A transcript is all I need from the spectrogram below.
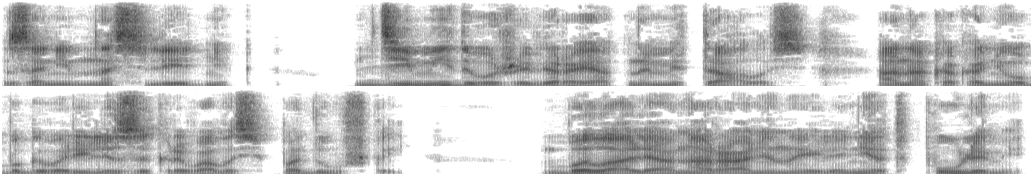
за ним наследник. Демидова же, вероятно, металась. Она, как они оба говорили, закрывалась подушкой. Была ли она ранена или нет пулями,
